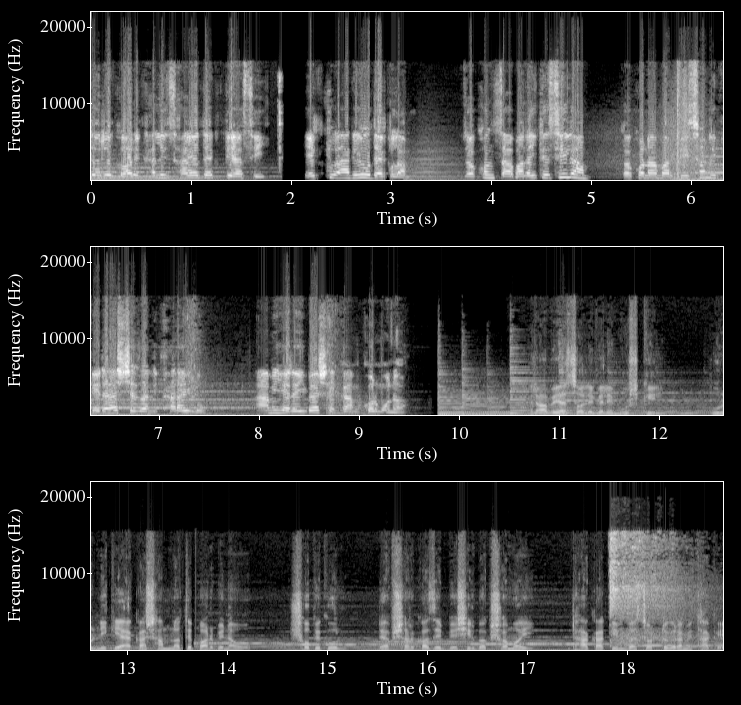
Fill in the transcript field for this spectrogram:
ধরে ঘরে খালি ছায়া দেখতে আসি। একটু আগেও দেখলাম। যখন চা বানাইতেছিলাম, তখন আমার পিছনে কেড়ে আসছে জানি খারাইলো আমি আর এই বাসায় কাম করব না। রাবেয়া চলে গেলে মুশকিল। পূর্ণিকে একা সামলাতে পারবে না ও। শফিকুল ব্যবসার কাজে বেশিরভাগ সময়ই ঢাকা কিংবা চট্টগ্রামে থাকে।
